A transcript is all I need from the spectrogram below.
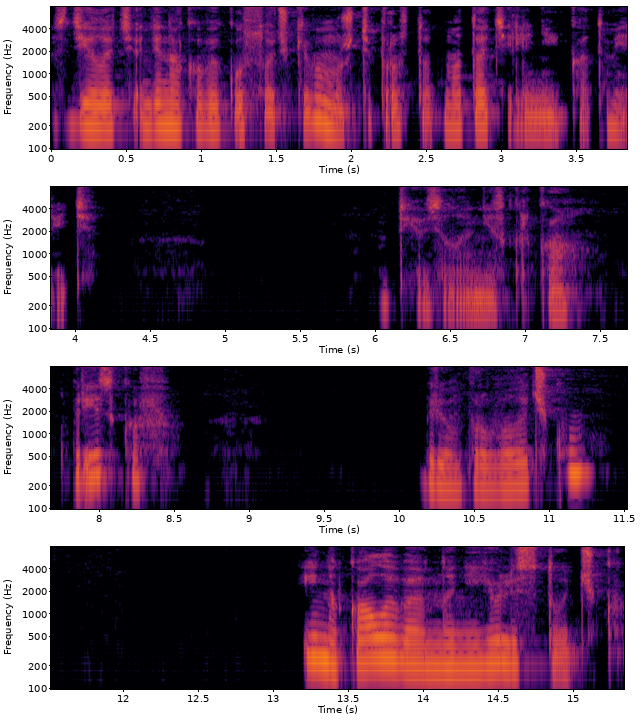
сделать одинаковые кусочки. Вы можете просто отмотать и линейкой отмерить. Вот я взяла несколько пресков. Берем проволочку и накалываем на нее листочек.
